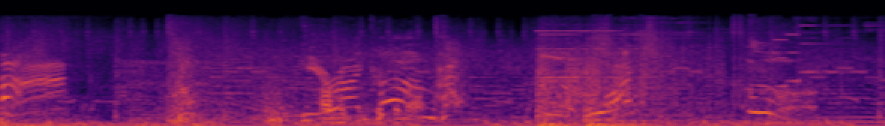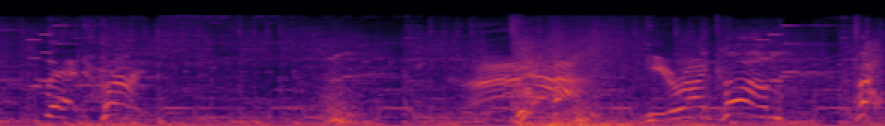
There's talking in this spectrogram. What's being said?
Ha. Here I come. What? Ugh. That hurt. Ha. Here I come. Ha.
